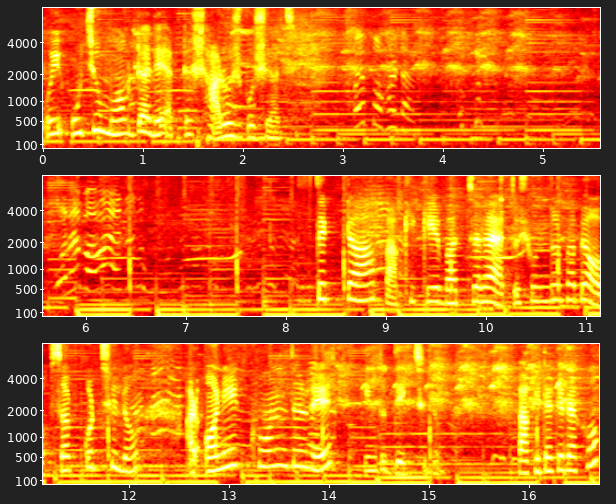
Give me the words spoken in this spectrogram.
ওই উঁচু মগ ডালে একটা সারস বসে আছে। প্রত্যেকটা পাখিকে বাচ্চারা এত সুন্দরভাবে অবজার্ভ করছিল আর অনেকক্ষণ ধরে কিন্তু দেখছিল। পাখিটাকে দেখো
